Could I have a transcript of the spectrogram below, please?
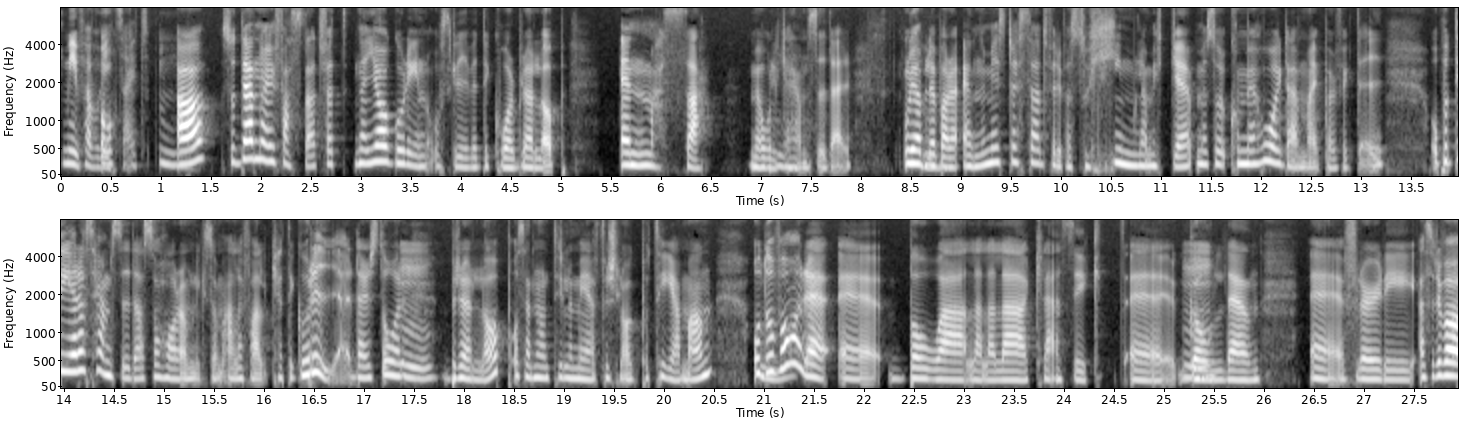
min favoritsajt. Mm. Ja, så den har ju fastnat för att när jag går in och skriver dekorbröllop, en massa med olika hemsidor. Och jag blev bara ännu mer stressad för det var så himla mycket. Men så kom jag ihåg det här My Perfect Day. Och på deras hemsida så har de liksom i alla fall kategorier. Där det står bröllop och sen har de till och med förslag på teman. Och då var det eh, boa, la la la, classic, eh, golden, eh, flirty. Alltså det var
